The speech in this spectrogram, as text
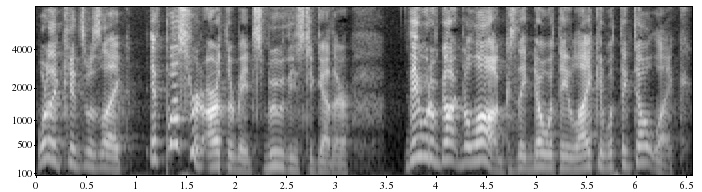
One of the kids was like, "If Buster and Arthur made smoothies together." They would have gotten along because they know what they like and what they don't like.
